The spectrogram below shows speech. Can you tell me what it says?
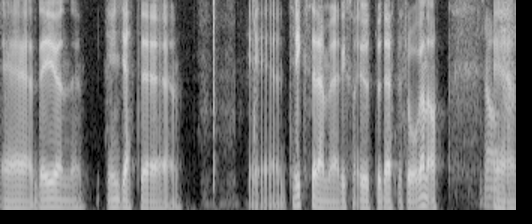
eh, det är ju en, en jätte eh, tricks det där med liksom utbud och efterfrågan då. Ja. Eh,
